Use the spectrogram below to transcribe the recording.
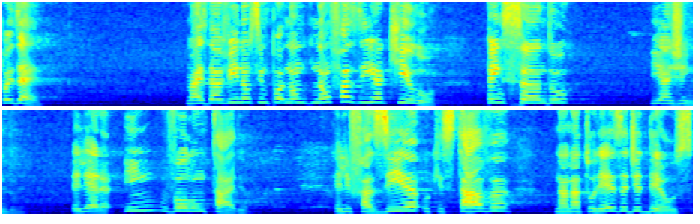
Pois é, mas Davi não, se, não, não fazia aquilo pensando e agindo. Ele era involuntário. Ele fazia o que estava na natureza de Deus.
